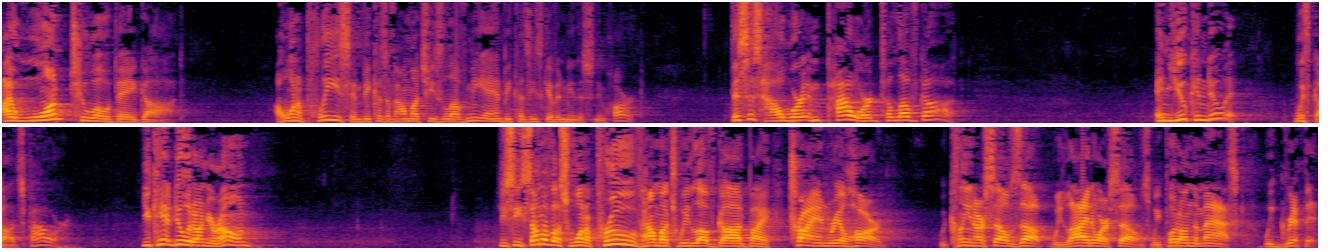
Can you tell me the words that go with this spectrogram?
I want to obey God. I want to please Him because of how much He's loved me and because He's given me this new heart. This is how we're empowered to love God. And you can do it with God's power. You can't do it on your own. You see, some of us want to prove how much we love God by trying real hard. We clean ourselves up. We lie to ourselves. We put on the mask. We grip it.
